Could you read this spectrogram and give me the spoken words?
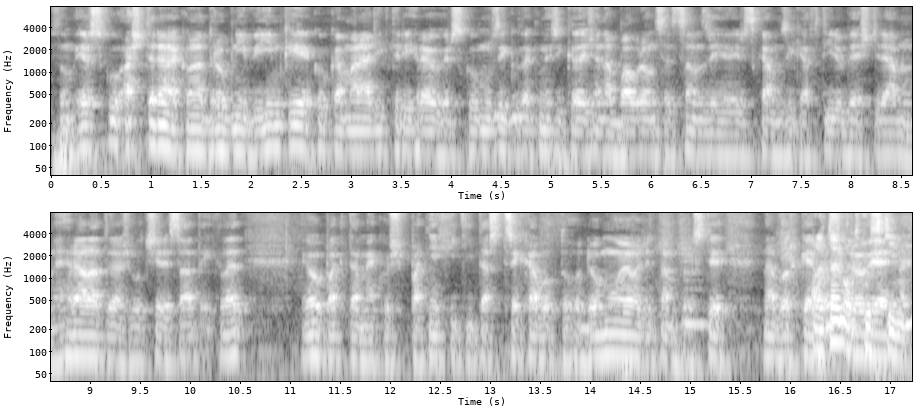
v tom Irsku, až teda jako na drobné výjimky, jako kamarádi, kteří hrajou irskou muziku, tak mi říkali, že na Bauronce samozřejmě irská muzika v té době ještě dávno nehrála, to je až od 60. let. Jo, pak tam jako špatně chytí ta střecha od toho domu, jo, že tam prostě na vlhkém Ale to jim odpustíme.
